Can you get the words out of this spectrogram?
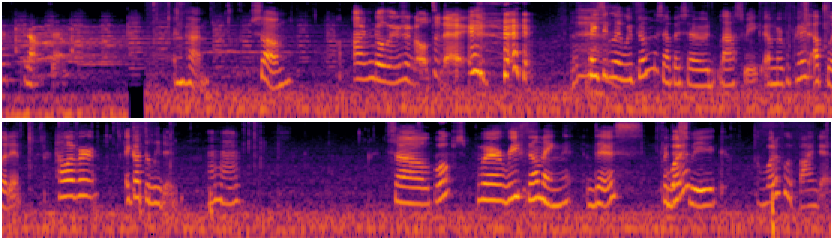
Sense Nonsense. okay. So, I'm delusional today. basically, we filmed this episode last week and we're prepared to upload it. However, it got deleted. mhm. So, Whoops. we're refilming this for What this if- week. What if we find it?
